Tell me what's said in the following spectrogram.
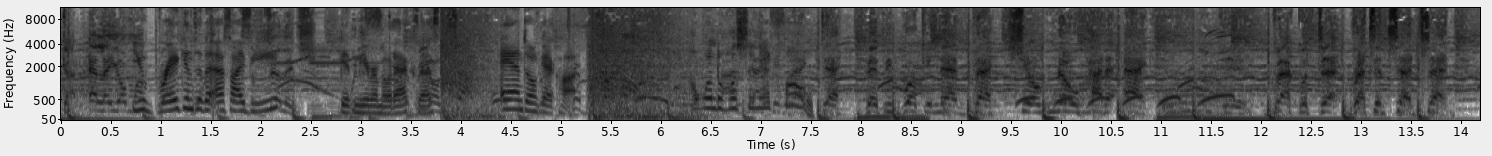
Got LA on my You break into the SIB, give me remote access, and don't get caught. I wonder what's in that phone. that. Baby working that back. She'll know how to act. Back with that rat tat tat tat.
